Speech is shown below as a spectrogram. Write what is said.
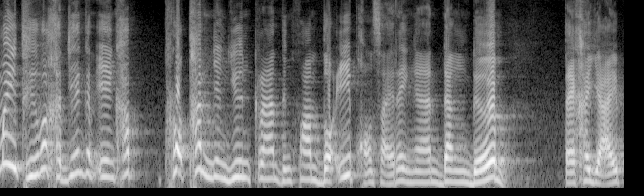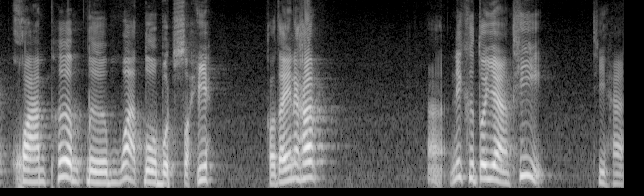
ไม่ถือว่าขัดแย้งกันเองครับ เพราะท่านยังยืนกรานถึงความดออีฟของสายรายงานดังเดิม แต่ขยายความเพิ่มเติมว่าตัวบทสฮีเข้าใจนะครับนี่คือตัวอย่างที่ที่ห้า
